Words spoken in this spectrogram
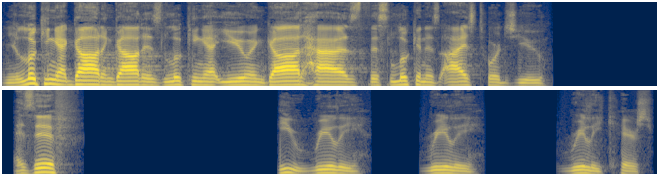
And you're looking at God, and God is looking at you, and God has this look in his eyes towards you as if he really, really, really cares for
